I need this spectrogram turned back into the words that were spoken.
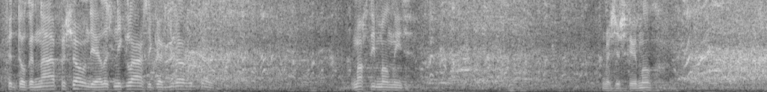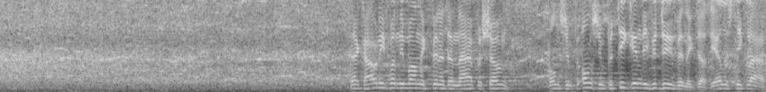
Ik vind het ook een naar persoon, die hele Sneekelaas. Die kan ik je wel vertellen. Mag die man niet. Met zijn schimmel. Ik hou niet van die man. Ik vind het een naar persoon. Onsymp onsympathiek individu vind ik dat. Die hele Sneekelaas.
